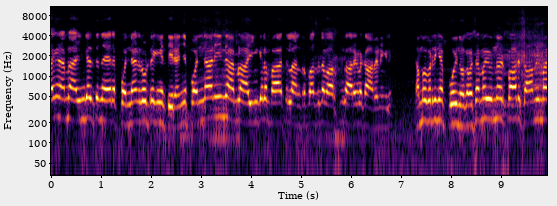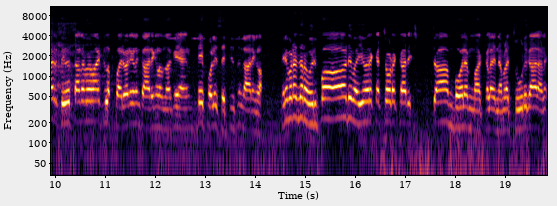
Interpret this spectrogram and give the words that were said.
അങ്ങനെ നമ്മൾ അയിങ്കലത്ത് നേരെ പൊന്നാനി റൂട്ടിലേക്ക് ഇങ്ങനെ തിരഞ്ഞ്. പൊന്നാനിന്ന് നമ്മൾ അയിങ്കലം ഭാഗത്തുള്ള അണ്ടർപാസിന്റെ വർക്കും കാര്യങ്ങളൊക്കെ അറിയണമെങ്കിൽ നമ്മൾ ഇവിടുന്ന് ഇങ്ങനെ പോയി നോക്കാം. പക്ഷെ നമുക്ക് ഇന്ന് ഒരുപാട് സ്വാമിമാർ തീർത്ഥാടനമായിട്ടുള്ള പരിപാടികളും കാര്യങ്ങളും നോക്കി ഞങ്ങളുടെ പൊളി സെറ്റിൽസും കാര്യങ്ങളും. പിന്നെ ഇവിടെ എന്താ പറയുക ഒരുപാട് വയ്യോര കച്ചവടക്കാർ ഇഷ്ടം പോലെ മക്കളെ നമ്മളെ ചൂടുകാലാണ്.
